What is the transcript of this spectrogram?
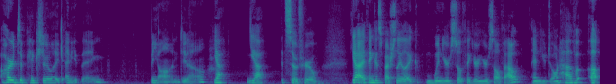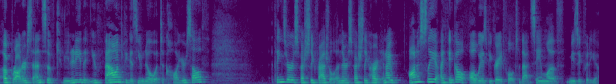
hard to picture like anything beyond, you know? yeah. Yeah. It's so true. Yeah i think especially like when you're still figuring yourself out and you don't have a, a broader sense of community that you found because you know what to call yourself things are especially fragile and they're especially hard. And i honestly i think i'll always be grateful to that same love music video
